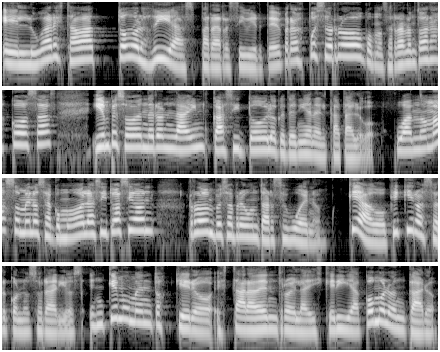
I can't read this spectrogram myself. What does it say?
el lugar estaba todos los días para recibirte, pero después cerró, como cerraron todas las cosas, y empezó a vender online casi todo lo que tenía en el catálogo. Cuando más o menos se acomodó la situación, Rob empezó a preguntarse, bueno, ¿qué hago? ¿Qué quiero hacer con los horarios? ¿En qué momentos quiero estar adentro de la disquería? ¿Cómo lo encaro?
